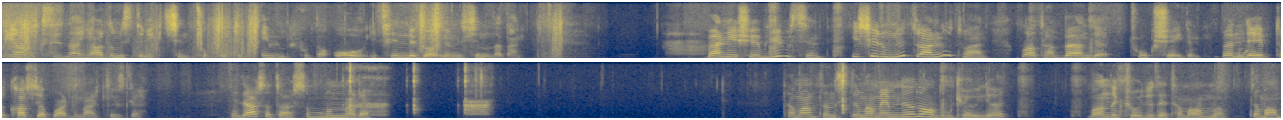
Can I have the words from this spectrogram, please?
Birazcık sizden yardım istemek için. Çok fakirim. Evim şurada. O içini de gördüm dışında ben. Benle yaşayabilir misin? Yaşarım lütfen lütfen. Zaten ben de çok şeydim. Ben de hep takas yapardım herkesle. Neler satarsın bunları? Tamam tanıştığıma memnun oldum köylü. Bana da köylü de tamam mı? Tamam.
